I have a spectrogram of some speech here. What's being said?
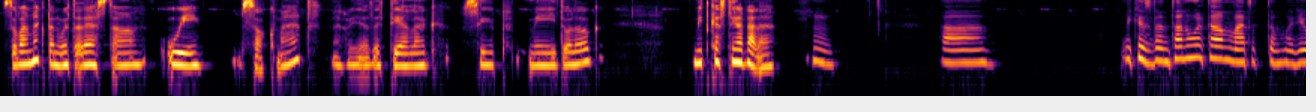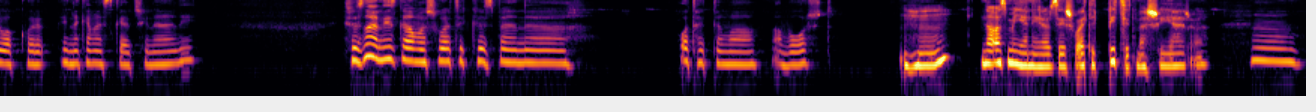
Szóval megtanultad ezt a új szakmát, mert hogy ez egy tényleg szép, mély dolog. Mit kezdtél vele? Hm. Uh, miközben tanultam, már tudtam, hogy jó, akkor én nekem ezt kell csinálni. És ez nagyon izgalmas volt, hogy közben uh, ott hagytam a, a bost. Uh-huh. Na, az milyen érzés volt? Egy picit mesélj erről. Hmm.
